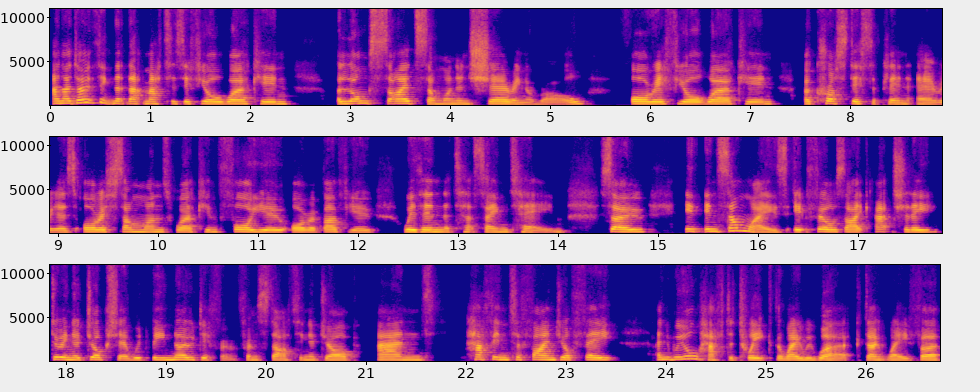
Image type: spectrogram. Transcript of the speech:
And I don't think that that matters if you're working alongside someone and sharing a role, or if you're working across discipline areas, or if someone's working for you or above you within the t- same team. So, in, in some ways, it feels like actually doing a job share would be no different from starting a job and having to find your feet and we all have to tweak the way we work don't we for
